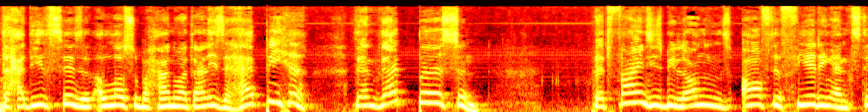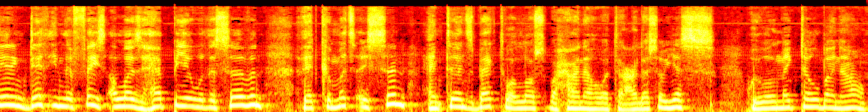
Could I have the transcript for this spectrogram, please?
The hadith says that Allah subhanahu wa ta'ala is happier than that person that finds his belongings after fearing and staring death in the face. Allah is happier with a servant that commits a sin and turns back to Allah subhanahu wa ta'ala. So yes, we will make tawbah now.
